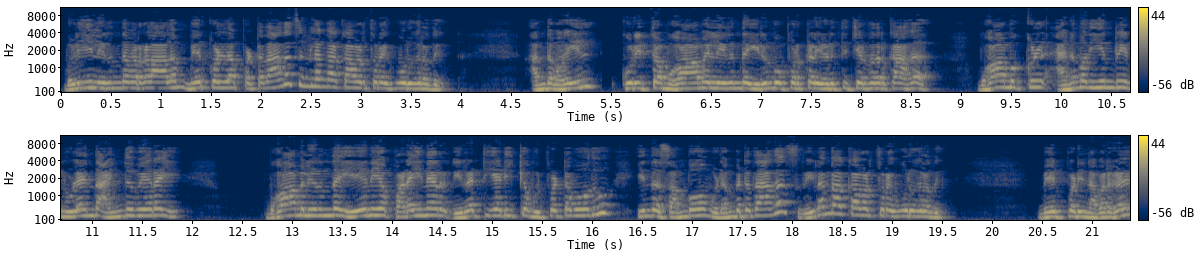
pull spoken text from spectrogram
வெளியில் இருந்தவர்களாலும் மேற்கொள்ளப்பட்டதாக ஸ்ரீலங்கா காவல்துறை கூறுகிறது. அந்த வகையில் குறித்த முகாமில் இருந்த இரும்பு பொருட்களை எடுத்துச் செல்வதற்காக முகாமுக்குள் அனுமதியின்றி நுழைந்த ஐந்து பேரை முகாமில் இருந்த ஏனைய படையினர் விரட்டியடிக்க முற்பட்ட போது இந்த சம்பவம் இடம்பெற்றதாக ஸ்ரீலங்கா காவல்துறை கூறுகிறது. மேற்படி நபர்கள்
